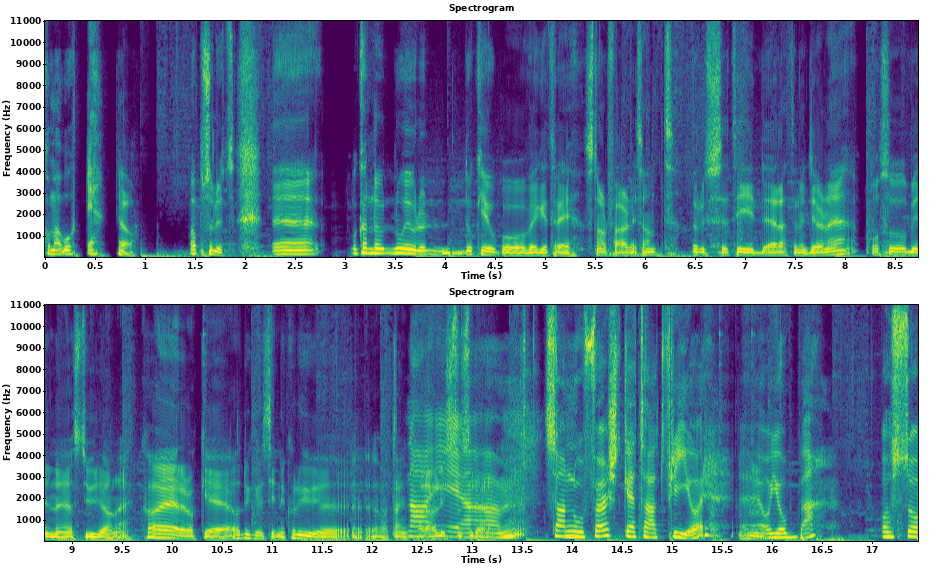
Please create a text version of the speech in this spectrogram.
kommer borti. Ja, absolutt. Eh, kan, nå er jo, dere er jo på VG3, snart ferdig, sant? Russetid er rett rundt hjørnet, og så begynner studiene. Hva er det dere og Du Kristine, hva du eh, har tenkt eller har lyst til å studere? um, så nå først skal jeg ta et friår eh, og jobbe. Og så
